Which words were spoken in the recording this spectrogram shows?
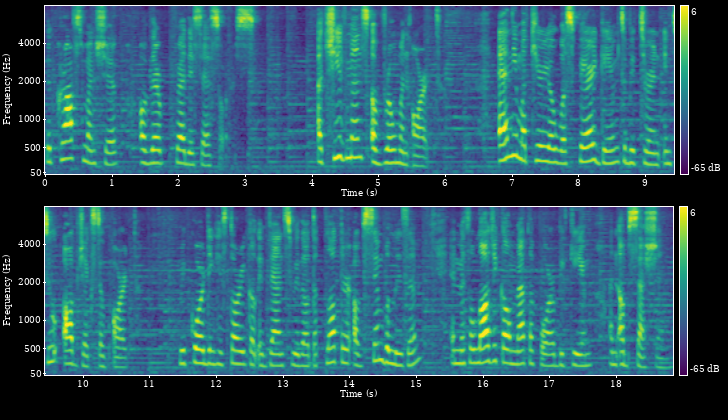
the craftsmanship of their predecessors. Achievements of Roman art Any material was fair game to be turned into objects of art. Recording historical events without a clutter of symbolism and mythological metaphor became an obsession.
